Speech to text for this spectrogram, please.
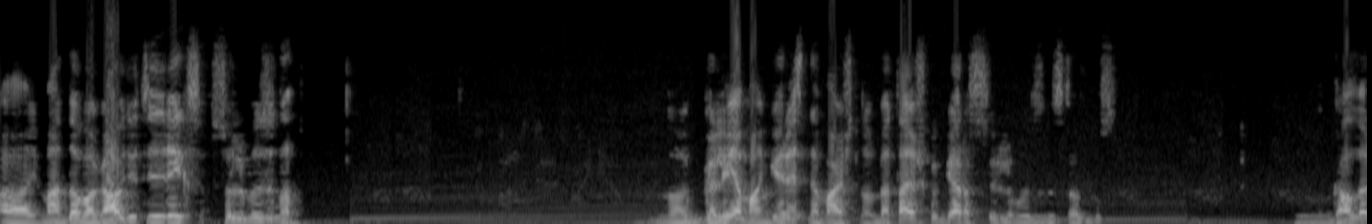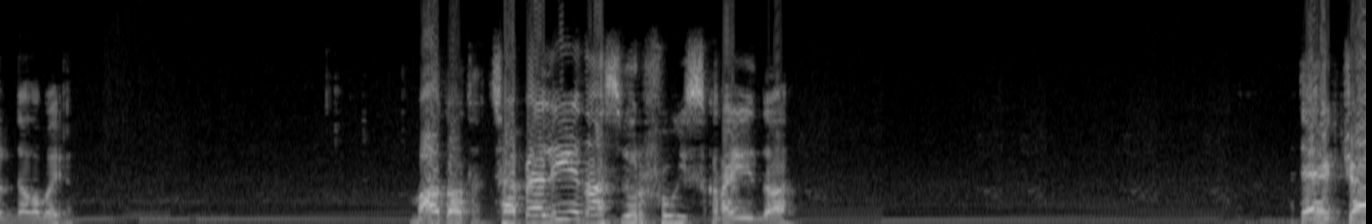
Ai, man dabar gaudyti reiks su limuzinu. Nu, galėjo man geresnė mašina, bet aišku geras limuzinis tas bus. Gal ir nelabai. Matot, cepelinas viršui skraida. Ateik čia.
